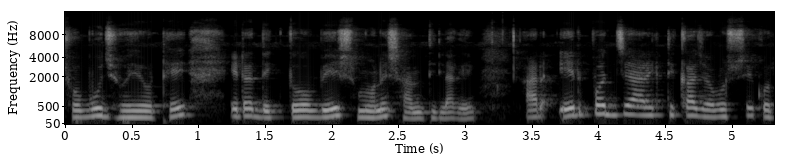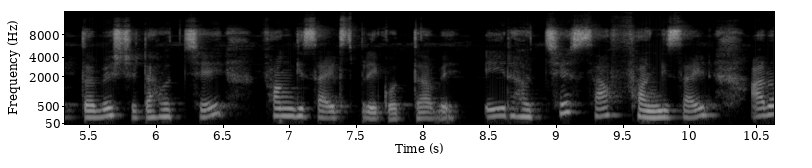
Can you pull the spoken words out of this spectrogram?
সবুজ হয়ে ওঠে, এটা দেখতেও বেশ মনে শান্তি লাগে। আর এরপর যে আরেকটি কাজ অবশ্যই করতে হবে, সেটা হচ্ছে ফাঙ্গিসাইড স্প্রে করতে হবে। এর হচ্ছে সাফ ফাঙ্গিসাইড। আরও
